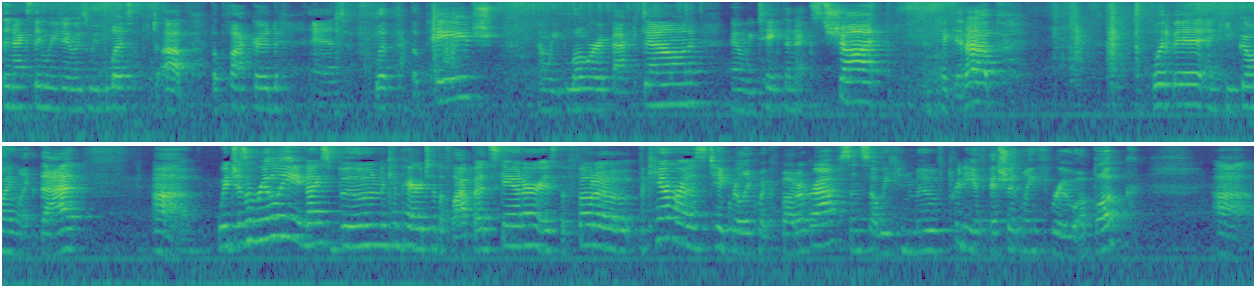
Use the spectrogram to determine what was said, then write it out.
the next thing we do is we'd lift up the placard and flip the page and we'd lower it back down and we take the next shot and pick it up, flip it and keep going like that. Um, which is a really nice boon compared to the flatbed scanner is the photo, the cameras take really quick photographs and so we can move pretty efficiently through a book. Um,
